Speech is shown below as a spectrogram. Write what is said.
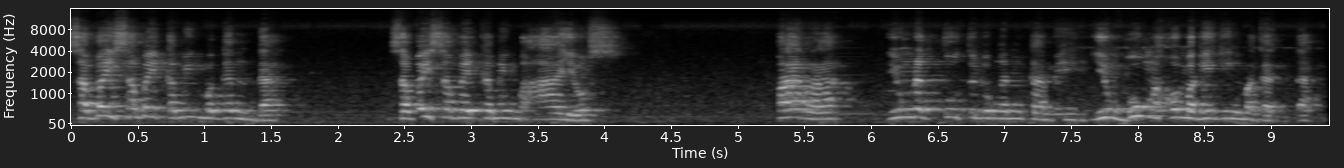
sabay-sabay kaming maganda, sabay-sabay kaming maayos para yung nagtutulungan kami, yung bunga ko magiging maganda.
